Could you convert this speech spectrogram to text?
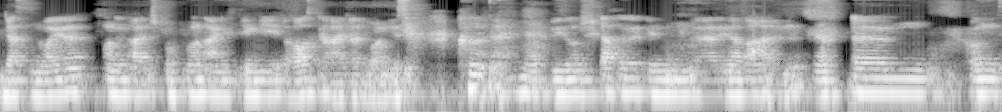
das Neue von den alten Strukturen eigentlich irgendwie rausgealtert worden ist. Wie so ein Stachel in, äh, in der Wahl. Ne? Ja. Ähm, und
